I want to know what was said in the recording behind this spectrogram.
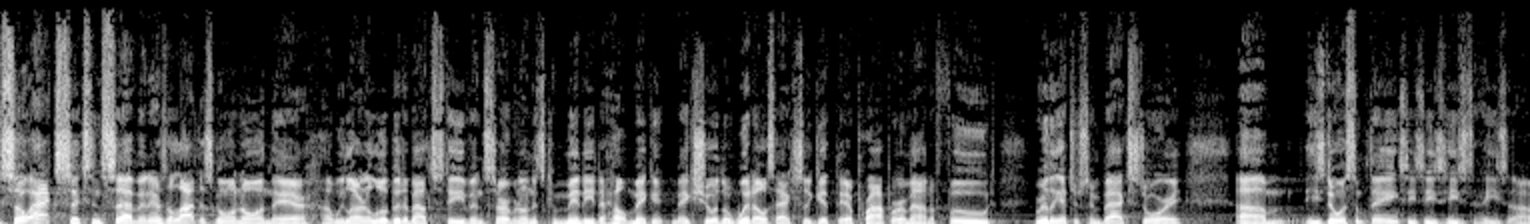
So, Acts 6 and 7, there's a lot that's going on there. Uh, we learn a little bit about Stephen serving on this committee to help make, it, make sure the widows actually get their proper amount of food. Really interesting backstory. Um, he's doing some things, he's, he's, he's, he's uh,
